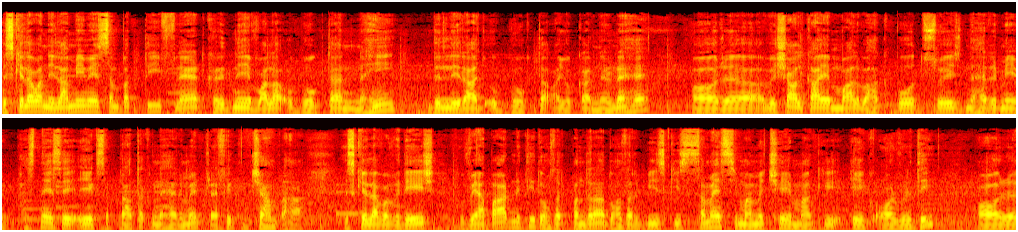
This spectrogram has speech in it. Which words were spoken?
इसके अलावा नीलामी में संपत्ति फ्लैट खरीदने वाला उपभोक्ता नहीं, दिल्ली राज्य उपभोक्ता आयोग का निर्णय है और विशालकाय मालवाहक पोत स्वेज नहर में फंसने से एक सप्ताह तक नहर में ट्रैफ़िक जाम रहा। इसके अलावा विदेश व्यापार नीति 2015-2020 की समय सीमा में छः माह की एक और वृद्धि और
